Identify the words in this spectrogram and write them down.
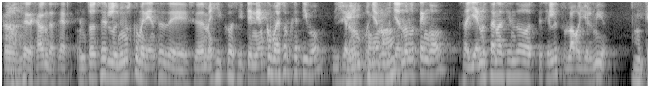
pero se dejaron de hacer. Entonces, los mismos comediantes de Ciudad de México, si tenían como ese objetivo, dijeron, pues ya no, ya no lo tengo, o sea, ya no están haciendo especiales, pues lo hago yo el mío. Ok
